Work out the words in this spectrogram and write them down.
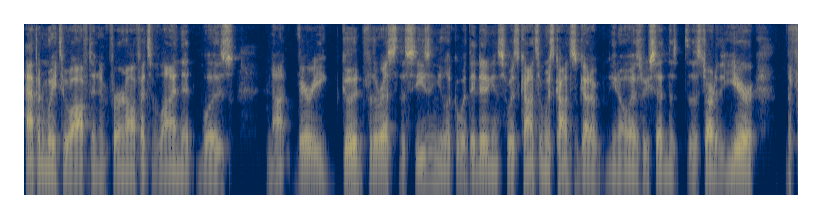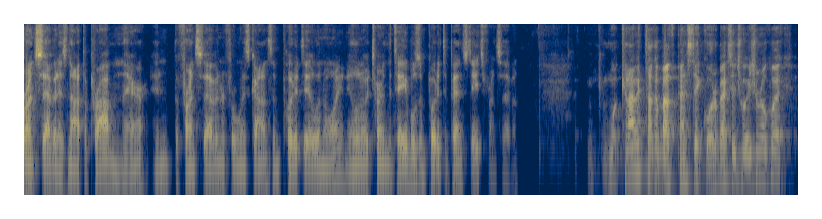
happened way too often, and for an offensive line that was not very good for the rest of the season. You look at what they did against Wisconsin. Wisconsin's got a, you know, as we said in the, the, start of the year, the front seven is not the problem there. And the front seven from Wisconsin put it to Illinois, and Illinois turned the tables and put it to Penn State's front seven. Can I talk about the Penn State quarterback situation real quick?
